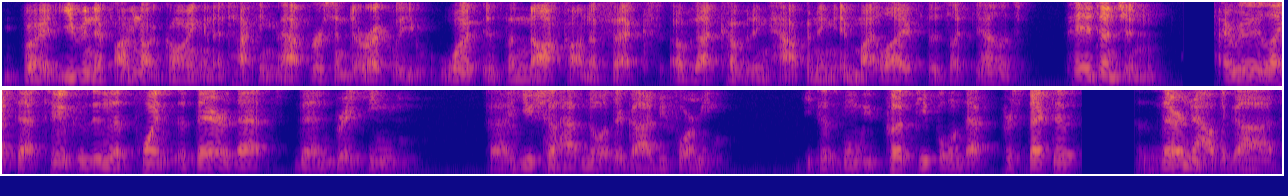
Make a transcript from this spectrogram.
But even if I'm not going and attacking that person directly, what is the knock on effects of that coveting happening in my life that's like, yeah, let's pay attention. I really like that too because in the point there, that's then breaking uh, "You shall have no other god before me," because when we put people in that perspective, they're now the god,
